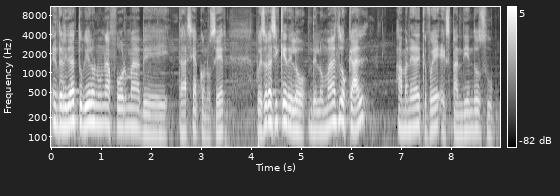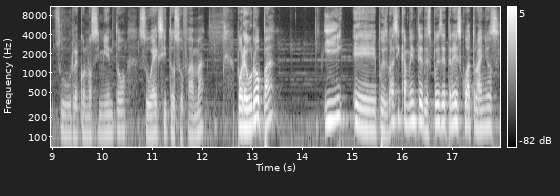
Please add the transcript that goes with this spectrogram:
en realidad tuvieron una forma de darse a conocer, pues ahora sí que de lo, de lo más local, a manera de que fue expandiendo su, su reconocimiento, su éxito, su fama, por Europa, y eh, pues básicamente después de 3, 4 años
